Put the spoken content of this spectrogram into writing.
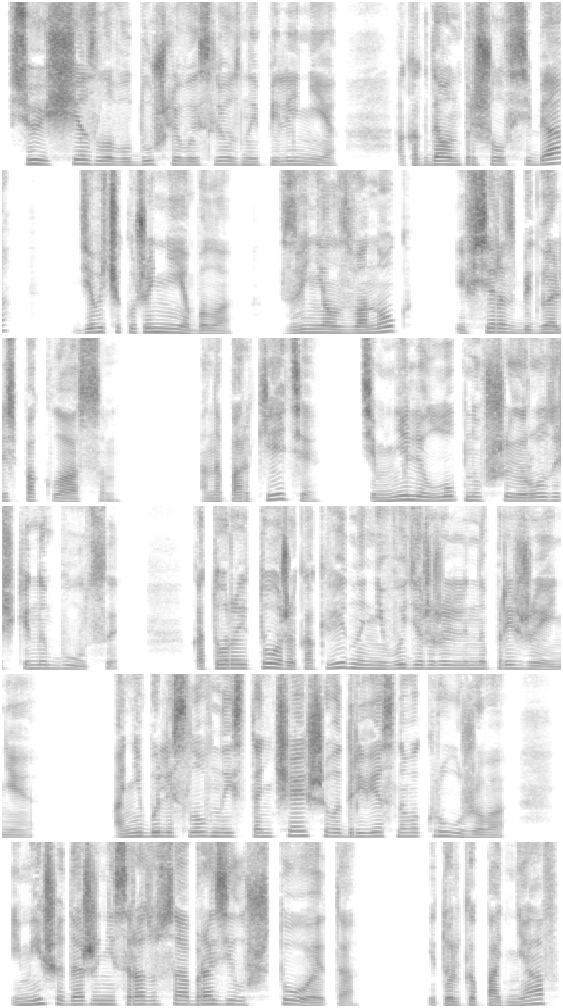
Все исчезло в удушливой слезной пелене, а когда он пришел в себя, девочек уже не было. Звенел звонок, и все разбегались по классам. А на паркете темнели лопнувшие розочкины бусы, которые тоже, как видно, не выдержали напряжения. Они были словно из тончайшего древесного кружева, и Миша даже не сразу сообразил, что это, и только подняв,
